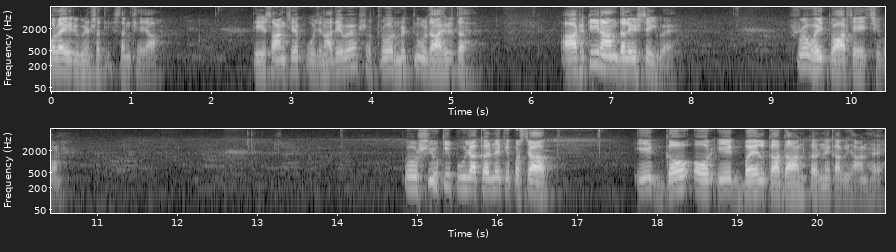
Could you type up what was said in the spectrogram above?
पुलैर्विंशति संख्यया तेषांग से पूजनादेव शत्रु और मृत्यु उदाहृत है आठकी नाम दलेश शोभित्वार से शिवम। तो शिव की पूजा करने के पश्चात एक गौ और एक बैल का दान करने का विधान है।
